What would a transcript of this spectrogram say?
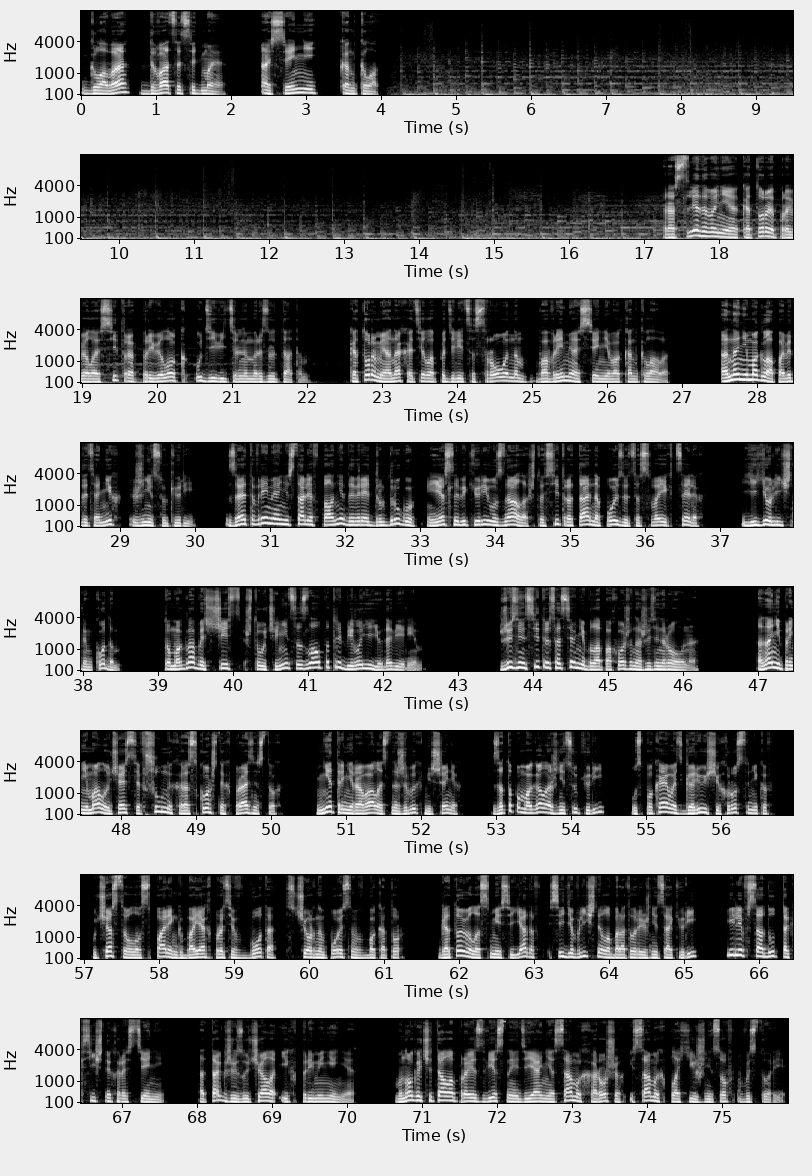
Глава 27. Осенний конклав. Расследование, которое провела Ситра, привело к удивительным результатам, которыми она хотела поделиться с Роуэном во время осеннего конклава. Она не могла поведать о них жнецу Кюри. За это время они стали вполне доверять друг другу, и если бы Кюри узнала, что Ситра тайно пользуется в своих целях ее личным кодом, то могла бы счесть, что ученица злоупотребила ее доверием. Жизнь Ситры совсем не была похожа на жизнь Роуна. Она не принимала участия в шумных, роскошных празднествах, не тренировалась на живых мишенях, зато помогала жнецу Кюри успокаивать горюющих родственников Участвовала в спарринг-боях против бота с черным поясом в Бакатор. Готовила смеси ядов, сидя в личной лаборатории жнеца Кюри или в саду токсичных растений, а также изучала их применение. Много читала про известные деяния самых хороших и самых плохих жнецов в истории.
